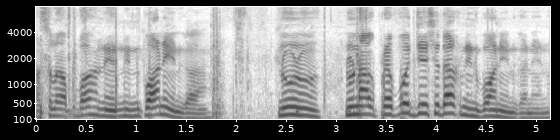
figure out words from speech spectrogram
అసలు అబ్బా నేను నిన్ను పోనీనుగా. నువ్వు నువ్వు నాకు ప్రపోజ్ చేసేదాకా నేను పోనీనుగా నేను.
